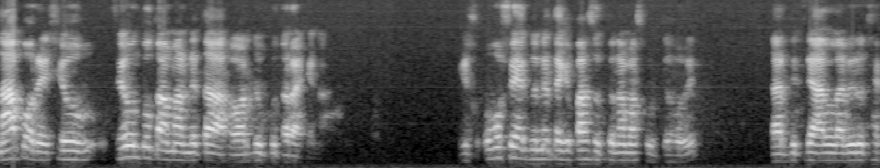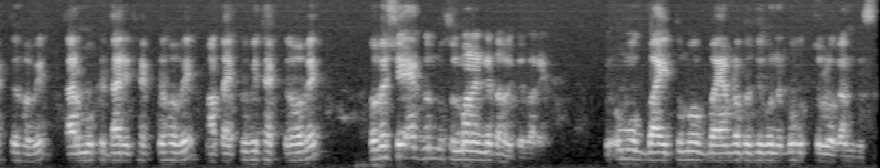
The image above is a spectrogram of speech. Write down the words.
না পড়ে, সেও সে অন্তত আমার নেতা হওয়ার যোগ্যতা রাখে না। ঠিক আছে? অবশ্যই একজন নেতাকে পাঁচ নামাজ পড়তে হবে। তার ভিতরে আল্লাহ বেরো থাকতে হবে, তার মুখে দাড়ি থাকতে হবে, মাথায় টুপি থাকতে হবে, তবে সে একজন মুসলমানের নেতা হইতে পারে। অমুক ভাই, তুমুক ভাই, আমরা তো জীবনে বহুত স্লোগান দিছি,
